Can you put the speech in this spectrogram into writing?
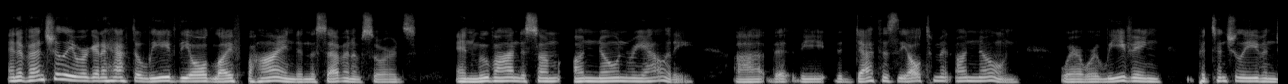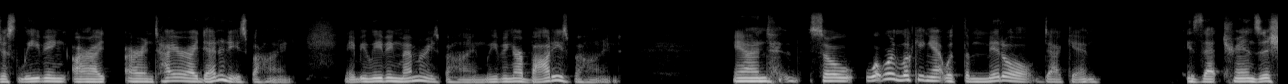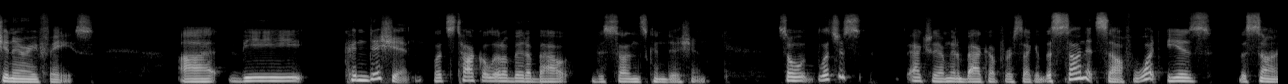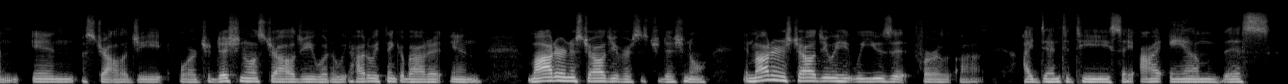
And eventually, we're going to have to leave the old life behind in the seven of swords and move on to some unknown reality. Uh, the the the death is the ultimate unknown, where we're leaving potentially even just leaving our our entire identities behind, maybe leaving memories behind, leaving our bodies behind. And so, what we're looking at with the middle decan is that transitionary phase. Uh, the condition, let's talk a little bit about the sun's condition. So let's just actually, I'm going to back up for a second. The sun itself, what is the sun in astrology or traditional astrology? What do we, how do we think about it in modern astrology versus traditional? In modern astrology, we, we use it for uh, identity, say, I am this.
